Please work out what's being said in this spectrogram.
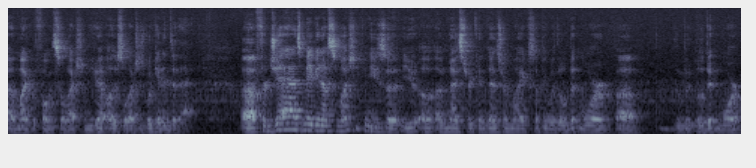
a microphone selection. You have other selections, we'll get into that. Uh, for jazz, maybe not so much. You can use a, a, a nicer condenser mic, something with a little bit more, uh, a little bit more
